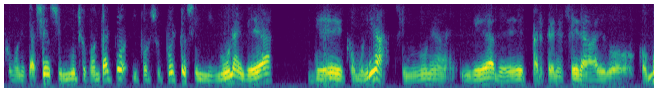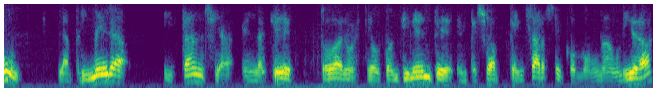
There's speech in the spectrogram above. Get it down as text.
comunicación, sin mucho contacto y por supuesto sin ninguna idea de comunidad, sin ninguna idea de pertenecer a algo común. La primera instancia en la que todo nuestro continente empezó a pensarse como una unidad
